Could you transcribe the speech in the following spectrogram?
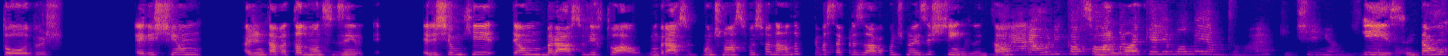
todos, eles tinham. A gente tava todo mundo se dizendo, eles tinham que ter um braço virtual, um braço que continuasse funcionando, porque você precisava continuar existindo. Então era a única forma loja... naquele momento, né, que tínhamos. Né, isso. Todos. Então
